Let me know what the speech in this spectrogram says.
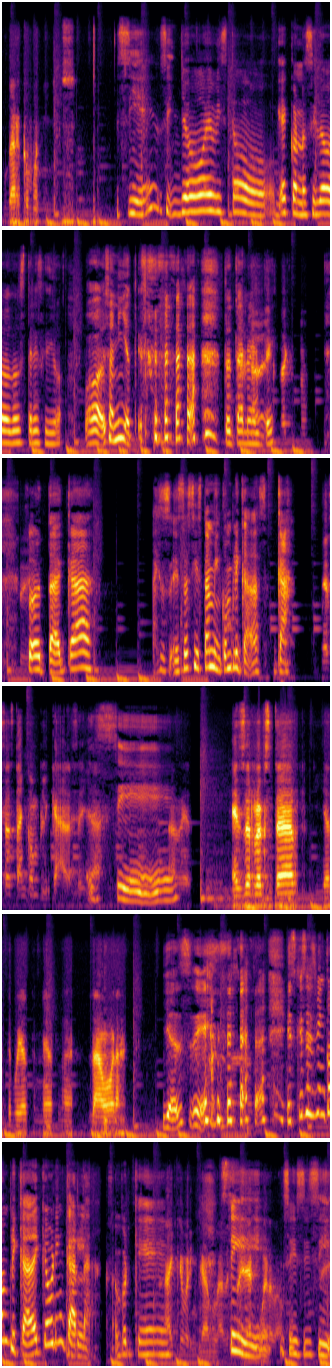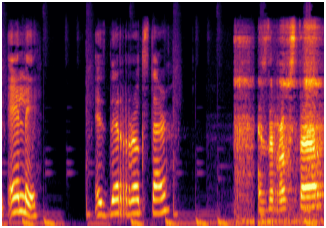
Jugar como niños. Sí, ¿eh? Sí, yo he visto, he conocido dos, tres que digo, oh, son niñotes. Totalmente. Ah, JK. esas sí están bien complicadas. K. Esas están complicadas. Sí. A ver. Es de Rockstar y ya te voy a tener la, la hora. Ya sé. es que esa es bien complicada, hay que brincarla. Porque. Hay que brincarla, sí, estoy de acuerdo. Sí, sí, sí. L. Es de Rockstar. Es de Rockstar.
